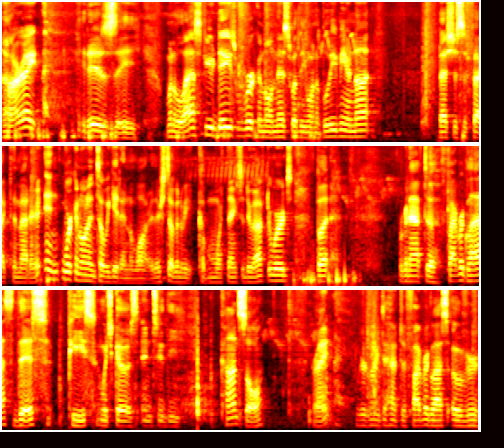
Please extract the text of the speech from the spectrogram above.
All right, it is a one of the last few days we're working on this, whether you want to believe me or not. That's just a fact of the matter. And working on it until we get in the water. There's still going to be a couple more things to do afterwards, but we're going to have to fiberglass this piece, which goes into the console, right? We're going to have to fiberglass over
